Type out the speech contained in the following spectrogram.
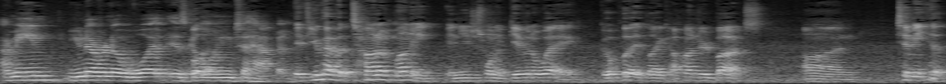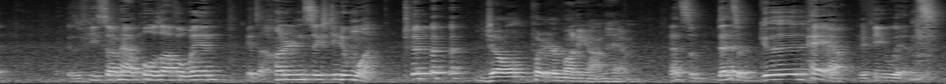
I mean, you never know what is Well, going to happen. If you have a ton of money and you just want to give it away, go put like a hundred bucks on Timmy Hill. Because if he somehow pulls off a win, it's 160 to 1. Don't put your money on him. that's a that's a good payout if he wins.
